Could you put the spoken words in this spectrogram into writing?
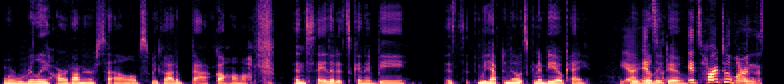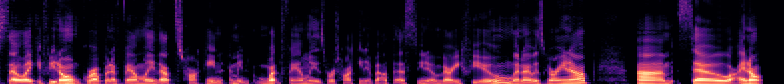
we're really hard on ourselves we got to back off and say that it's going to be we have to know it's going to be okay yeah, we really it's, do. It's hard to learn this though. Like if you don't grow up in a family that's talking, I mean, what families were talking about this? You know, very few when I was growing up. Um, so I don't,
